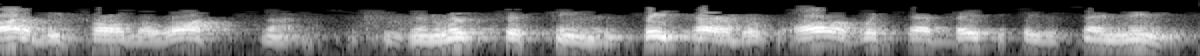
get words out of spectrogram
ought to be called the lost son. This is in Luke 15. There's three parables, all of which have basically the same meaning.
